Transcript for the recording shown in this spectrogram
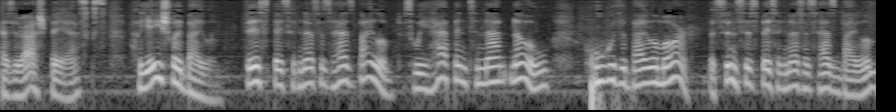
As the Rashba asks, Hayeshoi Bailam. This basic Knesset has Bailam, so we happen to not know who the Bailam are. But since this basic Knesset has Bailam,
